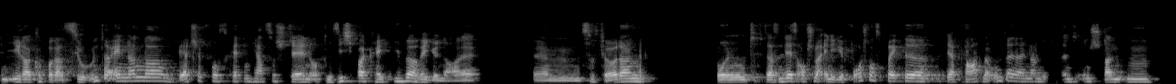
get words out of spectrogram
in ihrer Kooperation untereinander, Wertschöpfungsketten herzustellen, auch die Sichtbarkeit überregional ähm, zu fördern. Und da sind jetzt auch schon einige Forschungsprojekte der Partner untereinander entstanden,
